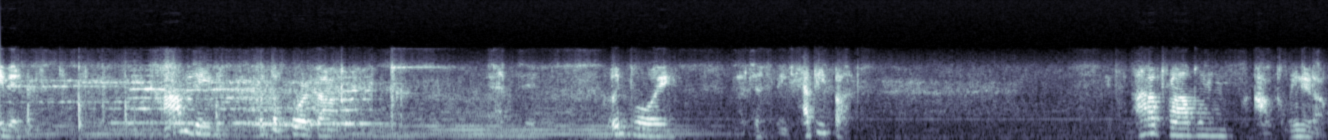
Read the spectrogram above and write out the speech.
David. Calm, David. Put the fork on. That's it. Good boy. Just think happy thoughts. It's not a problem. I'll clean it up.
